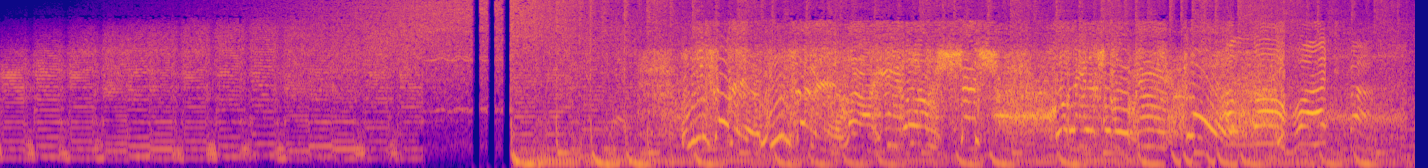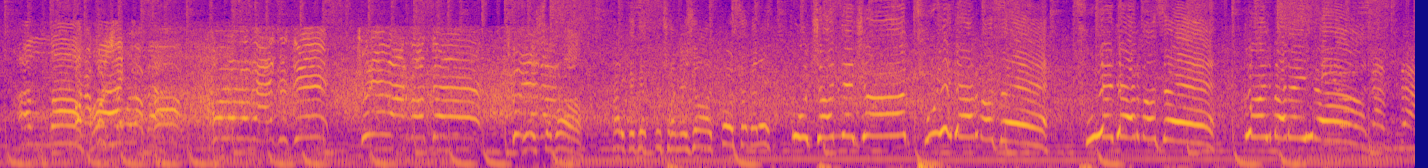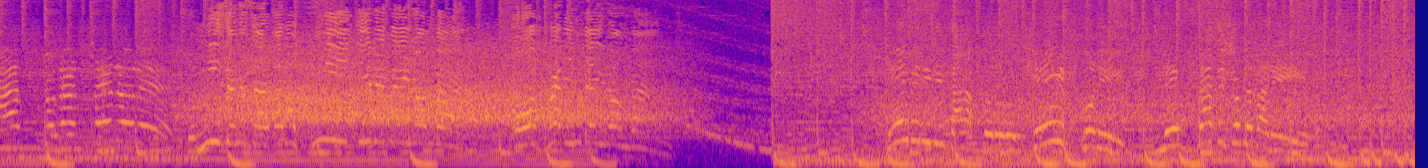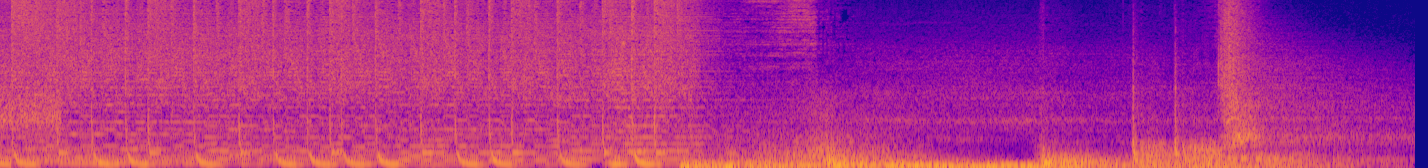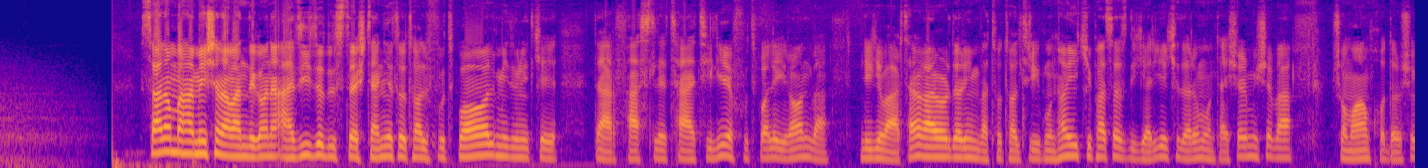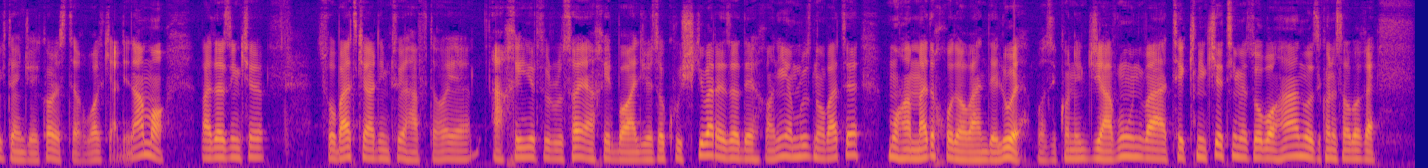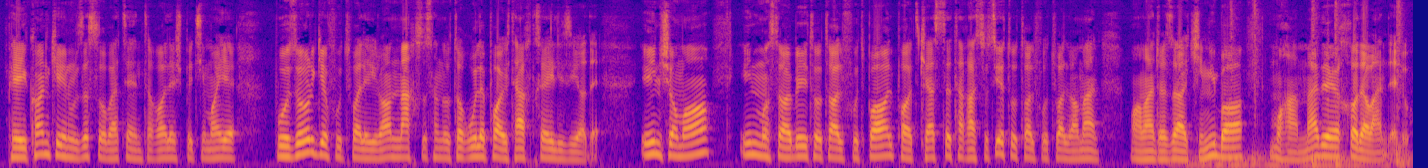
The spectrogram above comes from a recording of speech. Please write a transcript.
الله اکبر. الله اکبر. خلال عزیزی توی دروازه توی اشتباه حرکت کوچا نجات. فرصت برای کوچا نجات. توی دروازه توی دروازه. گل برای ایران. می‌زنه ضربه رو می‌گیره بیران بند آفرین بیران بند ببینید این طرفدار رو کیف کنید. لذتش رو ببرید. سلام به همه شنوندگان عزیز و دوست داشتنی توتال فوتبال. می‌دونید که در فصل تعطیلی فوتبال ایران و لیگ برتر قرار داریم و توتال تریبون ها یکی پس از دیگریه که داره منتشر میشه و شما هم خدا رو شکر تا اینجای کار استقبال کردید. اما بعد از اینکه صحبت کردیم توی هفته های اخیر تو روزهای اخیر با علیرضا کوشکی و رضا دهقانی امروز نوبت محمد خداوندلوه. بازیکن جوون و تکنیکی تیم زوباهن بازیکن سابق پیکان که این روزا صحبت انتقالش به تیمای بزرگ فوتبال ایران مخصوصا دو تا قول پایتخت خیلی زیاده. این شما این مصاحبه توتال فوتبال پادکست تخصصی توتال فوتبال و من محمد رضا حکیمی با محمد خداوندلو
